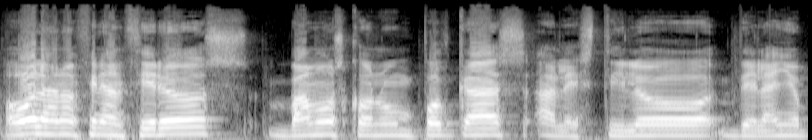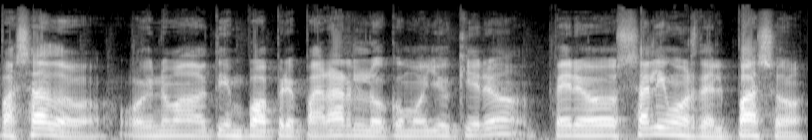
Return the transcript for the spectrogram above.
Hola no financieros, vamos con un podcast al estilo del año pasado. Hoy no me ha dado tiempo a prepararlo como yo quiero, pero salimos del paso.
